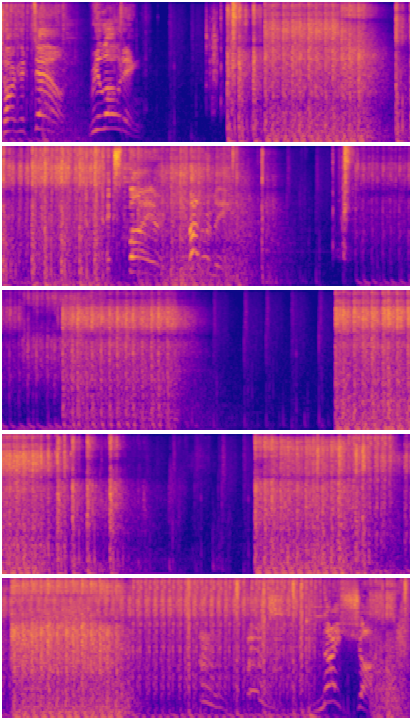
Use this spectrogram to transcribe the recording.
Target down. Reloading. Expired. Cover me. Nice shot.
